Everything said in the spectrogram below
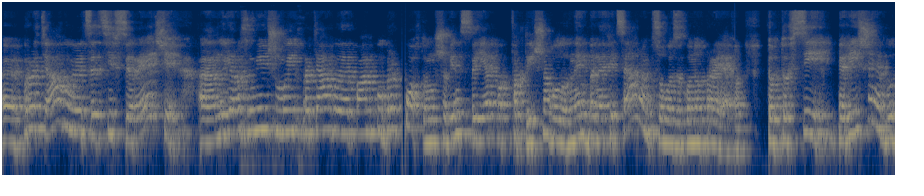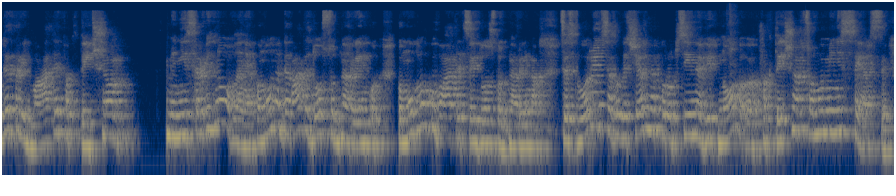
е, протягуються ці всі речі. Е, ну я розумію, чому їх протягує пан Кубраков, тому що він стає фактично головним бенефіціаром цього законопроекту. Тобто, всі рішення буде приймати фактично. Міністр відновлення, кому надавати доступ на ринку, кому блокувати цей доступ на ринок. Це створюється величезне корупційне вікно е, фактично в цьому міністерстві.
